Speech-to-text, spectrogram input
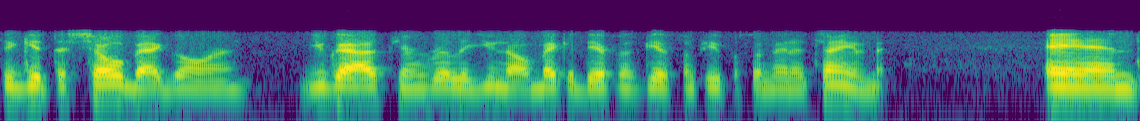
to get the show back going. you guys can really, you know, make a difference, give some people some entertainment. And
